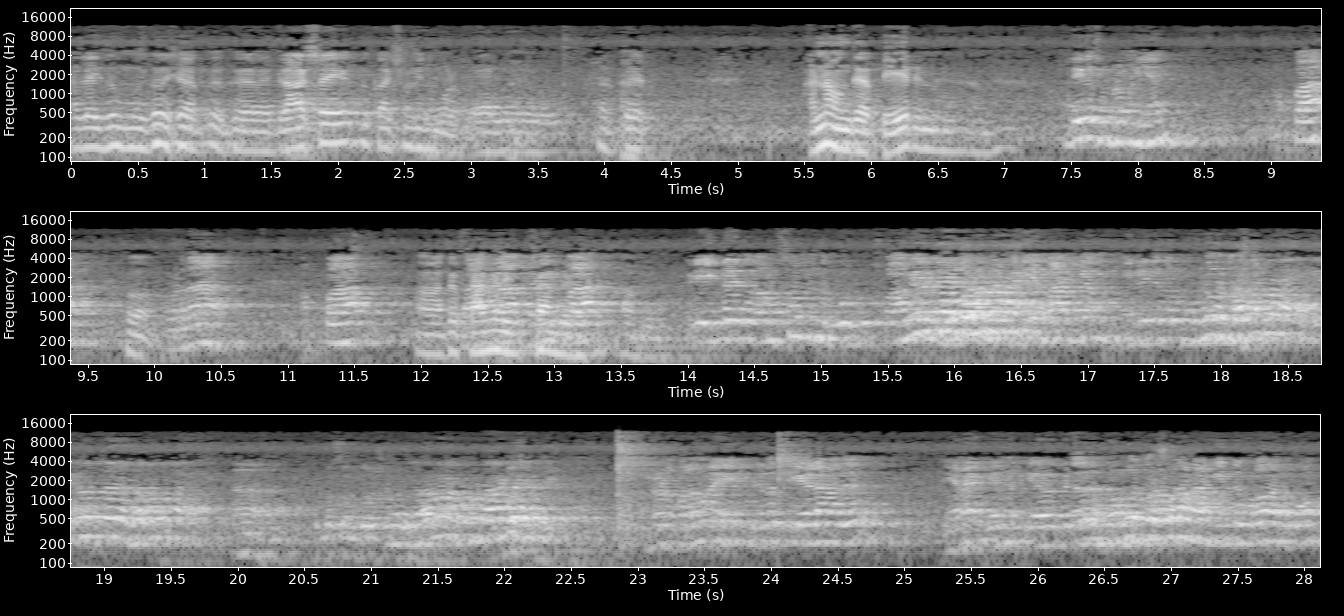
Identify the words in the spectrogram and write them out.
അല്ല ഇത് திராட்சை காஷ்மீர் அண்ணா உங்க பேர் என்ன? சுப்பிரமணியன் அப்பா அவ்வளவுதான் அப்பா அது ஃபேமிலி எங்களுக்கு வம்சம் இந்த சுவாமி பெரிய பாக்கியம் எங்களுக்கு முழு வம்சம். என்னோட பரம்பரை இருபத்தி ஏழாவது என்ன- கிட்டத்தட்ட முப்பது வருஷமா நாங்க இந்த உலகம் இருக்கோம்.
